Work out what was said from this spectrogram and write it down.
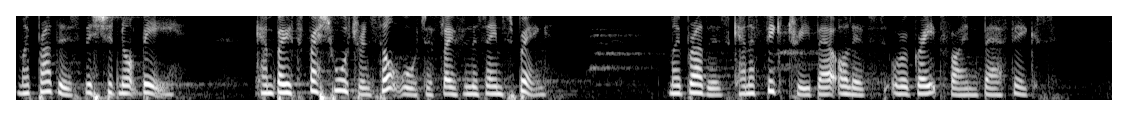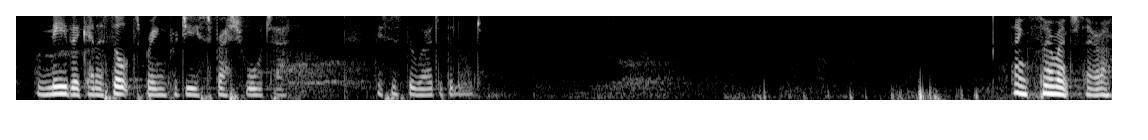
My brothers, this should not be. Can both fresh water and salt water flow from the same spring? My brothers, can a fig tree bear olives or a grapevine bear figs? neither can a salt spring produce fresh water. This is the word of the Lord. Thanks so much, Sarah.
